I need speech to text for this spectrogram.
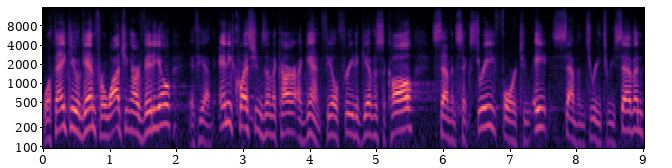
Well, thank you again for watching our video. If you have any questions on the car, again, feel free to give us a call, 763-428-7337,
